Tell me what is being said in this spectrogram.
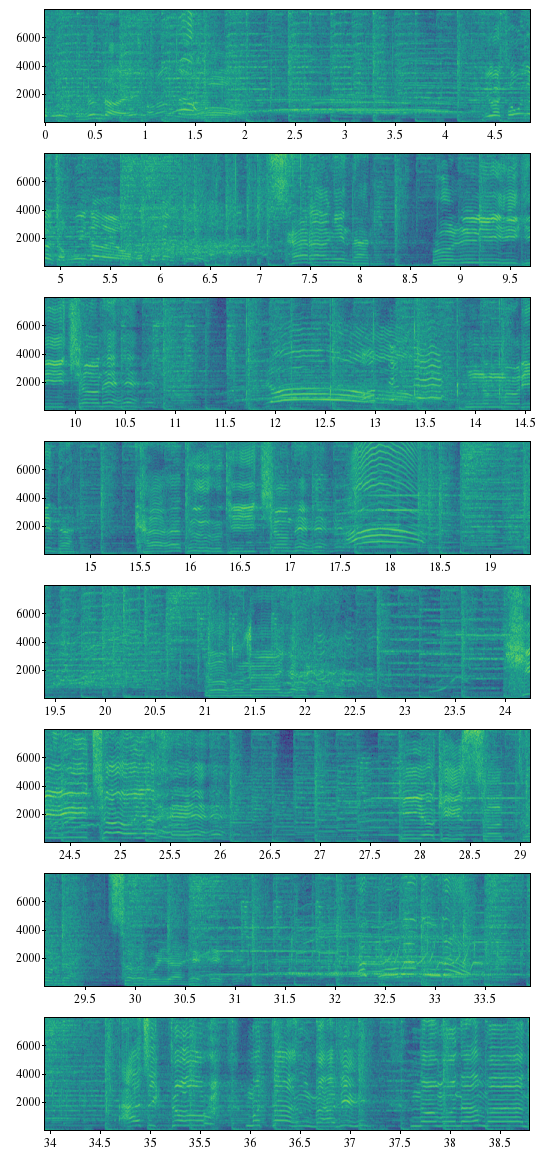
야, 제법 오늘 붙는다. 잘하는데. 어. 이거 성훈이 형 전문이잖아요. 벚꽃 댄스. 사랑이 나를 울리기 전에 눈물이 나를 가두기 전에 떠나야 해 잊어야 해 여기서 돌아 서야 해. 아직도 못한 말이 너무나 많은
